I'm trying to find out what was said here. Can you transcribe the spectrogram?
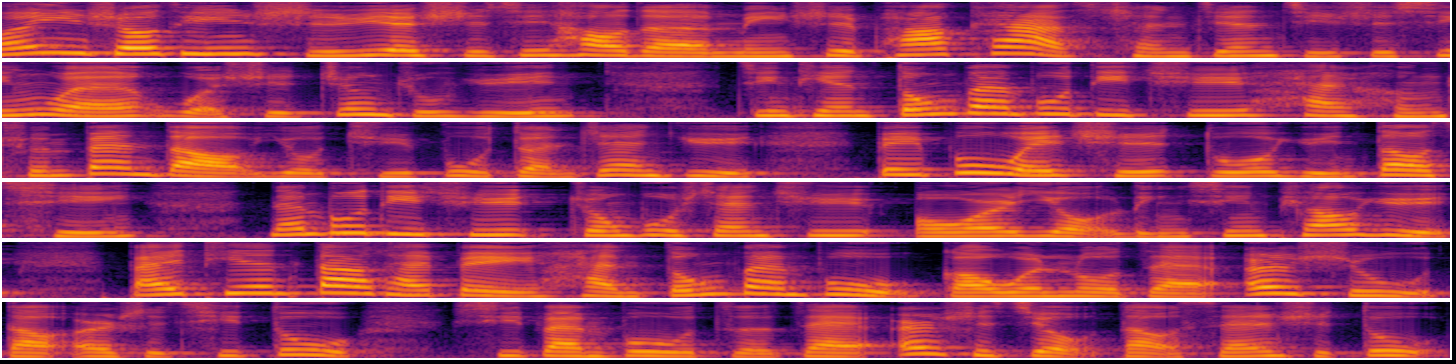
欢迎收听十月十七号的《民事 Podcast》晨间即时新闻，我是郑竹云。今天东半部地区和恒春半岛有局部短暂雨，北部维持多云到晴，南部地区、中部山区偶尔有零星飘雨。白天大台北和东半部高温落在二十五到二十七度，西半部则在二十九到三十度。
